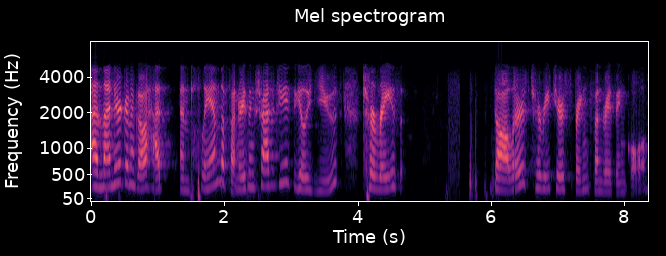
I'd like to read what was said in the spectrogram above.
And then you're going to go ahead and plan the fundraising strategies you'll use to raise dollars to reach your spring fundraising goal.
